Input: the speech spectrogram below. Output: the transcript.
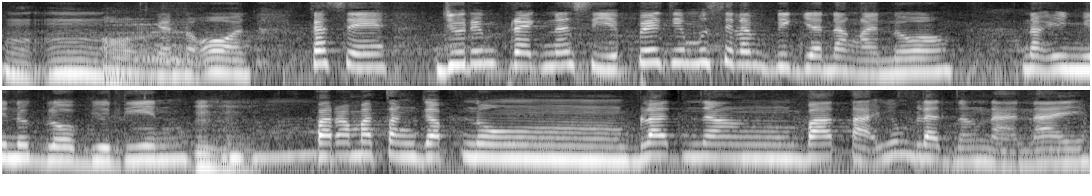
Mm-mm. Alright. Ganoon. Kasi, during pregnancy, pwede mo silang bigyan ng ano, ng immunoglobulin Mm-hmm. para matanggap nung blood ng bata, yung blood ng nanay.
